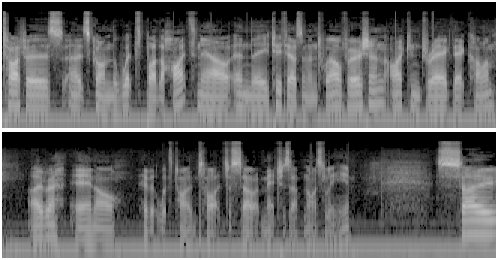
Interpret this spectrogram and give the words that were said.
type is, uh, it's gone the width by the height. Now in the 2012 version I can drag that column over and I'll have it width times height just so it matches up nicely here. So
